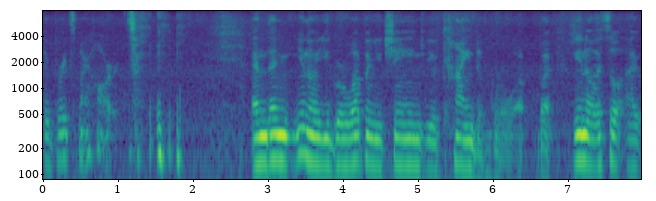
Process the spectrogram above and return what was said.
it breaks my heart. and then you know you grow up and you change, you kind of grow up, but you know it's so I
